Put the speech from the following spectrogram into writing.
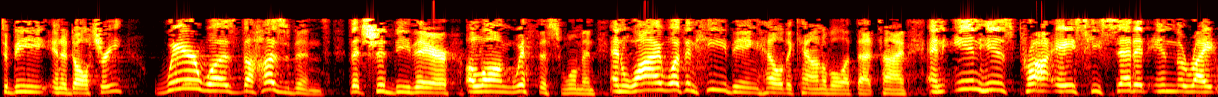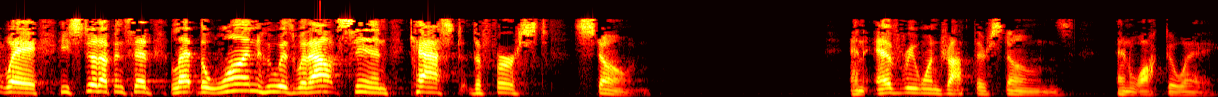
to be in adultery. Where was the husband that should be there along with this woman? And why wasn't he being held accountable at that time? And in his praes, he said it in the right way. He stood up and said, let the one who is without sin cast the first stone. And everyone dropped their stones and walked away.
